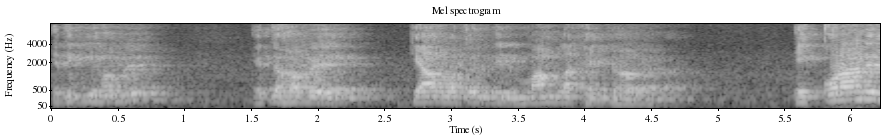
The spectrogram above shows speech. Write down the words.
এতে কি হবে? এতে হবে কেয়ামতের দিন মামলা খাইতে হবে না। এই কোরআনের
